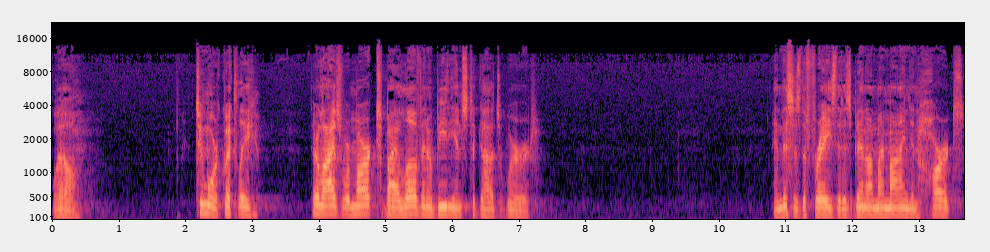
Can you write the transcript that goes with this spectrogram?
well. Two more quickly. Their lives were marked by love and obedience to God's word. And this is the phrase that has been on my mind and heart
